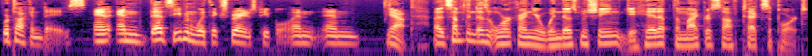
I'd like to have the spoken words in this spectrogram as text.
We're talking days, and and that's even with experienced people, and and Yeah. Uh, something doesn't work on your Windows machine, you hit up the Microsoft tech support.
